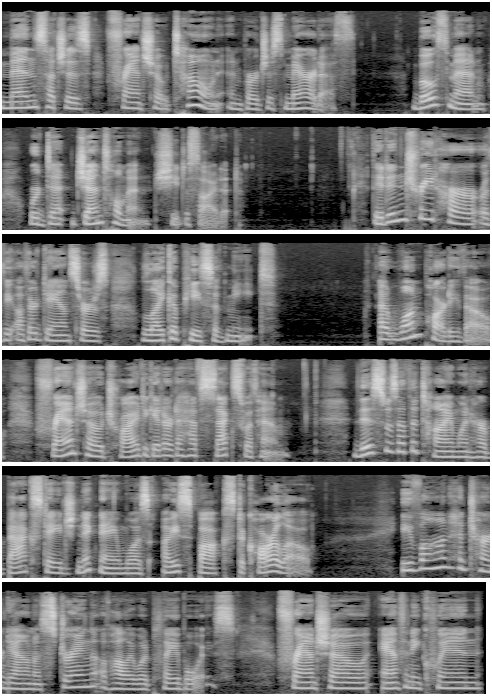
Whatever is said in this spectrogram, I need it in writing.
men such as Franchot Tone and Burgess Meredith. Both men were de- gentlemen, she decided. They didn't treat her or the other dancers like a piece of meat. At one party, though, Franchot tried to get her to have sex with him. This was at the time when her backstage nickname was Icebox DeCarlo, Yvonne had turned down a string of Hollywood playboys, Franchot, Anthony Quinn,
